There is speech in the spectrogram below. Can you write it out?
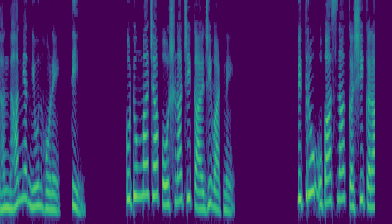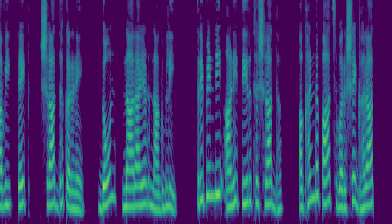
धनधान्य न्यून होणे. तीन. कुटुंबाच्या पोषणाची काळजी वाटणे. पितृ उपासना कशी करावी? एक श्राद्ध करणे. दोन नारायण नागबली. त्रिपिंडी आणि तीर्थश्राद्ध. अखंड पाच वर्षे घरात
